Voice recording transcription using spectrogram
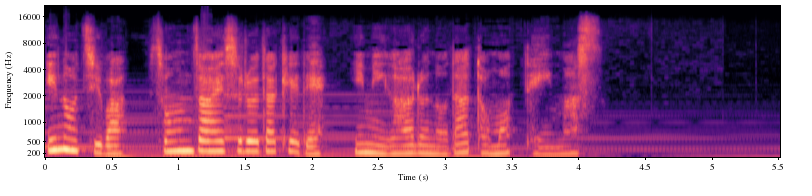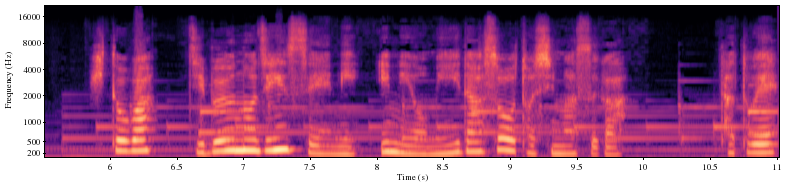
命は存在するだけで意味があるのだと思っています。人は自分の人生に意味を見出そうとしますが、たとえ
